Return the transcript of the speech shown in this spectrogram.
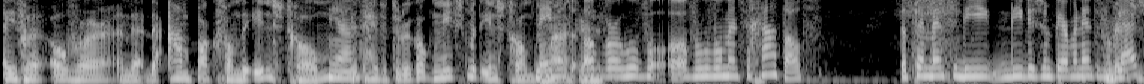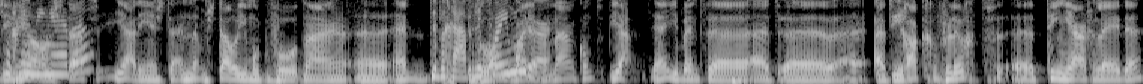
Even over de, de, aanpak van de instroom. Ja. Dit heeft natuurlijk ook niks met instroom te nee, maken. Want over, hoeveel, over hoeveel mensen gaat dat? Dat zijn mensen die, die dus een permanente verblijfsvergunning hebben? Staat, ja, die en stel je moet bijvoorbeeld naar... Uh, de begrafenis van je moeder. Je vandaan komt. Ja, je bent uh, uit, uh, uit Irak gevlucht, tien jaar geleden.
